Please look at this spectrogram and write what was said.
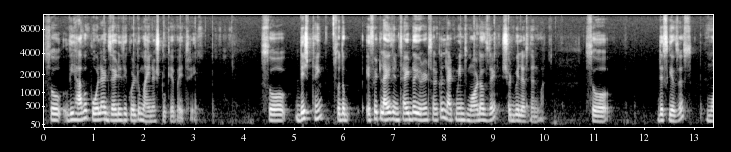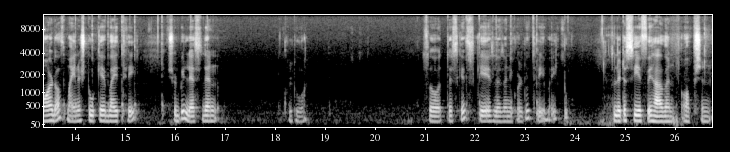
So we have a pole at z is equal to minus 2k by 3. So this thing, so the if it lies inside the unit circle, that means mod of z should be less than 1. So this gives us mod of minus 2k by 3 should be less than equal to 1. So this gives k is less than equal to 3 by 2. So let us see if we have an option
